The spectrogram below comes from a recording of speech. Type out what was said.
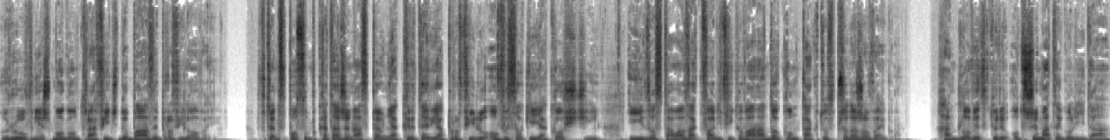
również mogą trafić do bazy profilowej. W ten sposób Katarzyna spełnia kryteria profilu o wysokiej jakości i została zakwalifikowana do kontaktu sprzedażowego. Handlowiec, który otrzyma tego lida,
